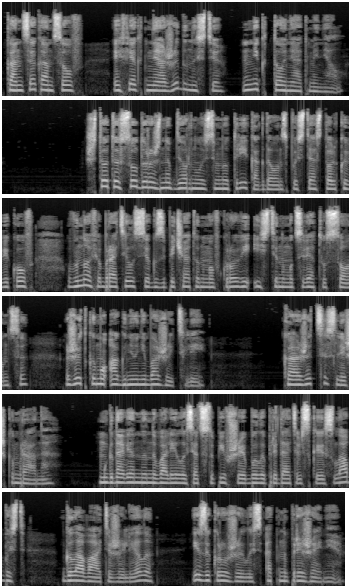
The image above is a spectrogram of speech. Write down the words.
В конце концов, эффект неожиданности никто не отменял. Что-то судорожно дернулось внутри, когда он спустя столько веков вновь обратился к запечатанному в крови истинному цвету солнца, жидкому огню небожителей — Кажется, слишком рано. Мгновенно навалилась отступившая была предательская слабость, голова отяжелела и закружилась от напряжения.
